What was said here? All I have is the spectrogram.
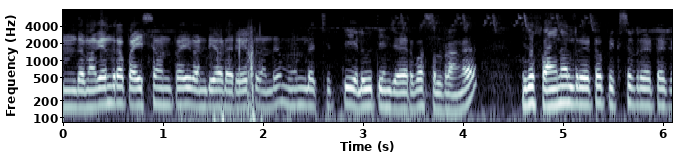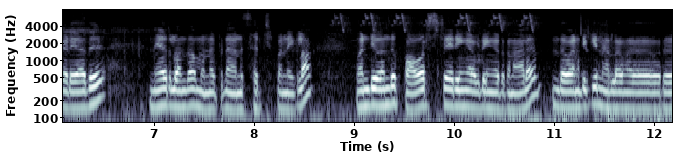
இந்த மகேந்திரா ஃபைவ் செவன் ஃபைவ் வண்டியோட ரேட்டு வந்து மூணு லட்சத்தி எழுபத்தஞ்சாயிரரூபா சொல்கிறாங்க இது ஃபைனல் ரேட்டோ ஃபிக்ஸட் ரேட்டோ கிடையாது. நேரில் வந்தால் முன்ன பின்ன அனுசரித்து பண்ணிக்கலாம். வண்டி வந்து பவர் ஸ்டேரிங் அப்படிங்கிறதுனால இந்த வண்டிக்கு நல்ல ஒரு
